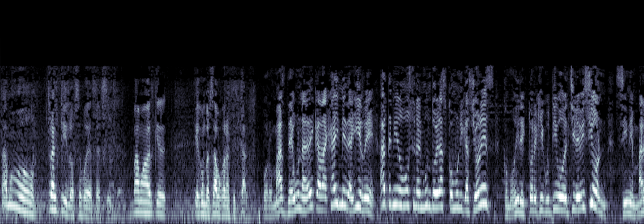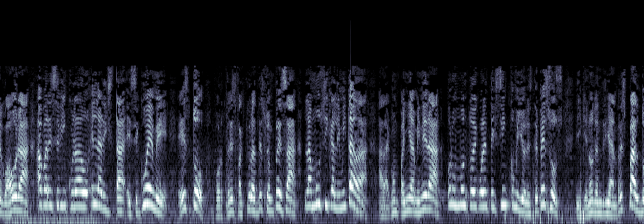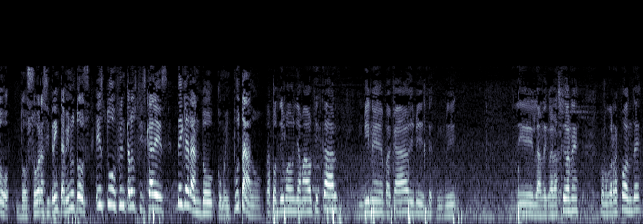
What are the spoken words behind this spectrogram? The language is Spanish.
Estamos tranquilos, se puede decir, sí. Vamos a ver qué, que conversamos con el fiscal. Por más de una década, Jaime de Aguirre ha tenido voz en el mundo de las comunicaciones como director ejecutivo de Chilevisión. Sin embargo, ahora aparece vinculado en la lista SQM. Esto por tres facturas de su empresa, La Música Limitada, a la compañía minera por un monto de 45 millones de pesos y que no tendrían respaldo. Dos horas y 30 minutos estuvo frente a los fiscales declarando como imputado. Respondimos a un llamado al fiscal, vine para acá, di, di, las declaraciones como corresponde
